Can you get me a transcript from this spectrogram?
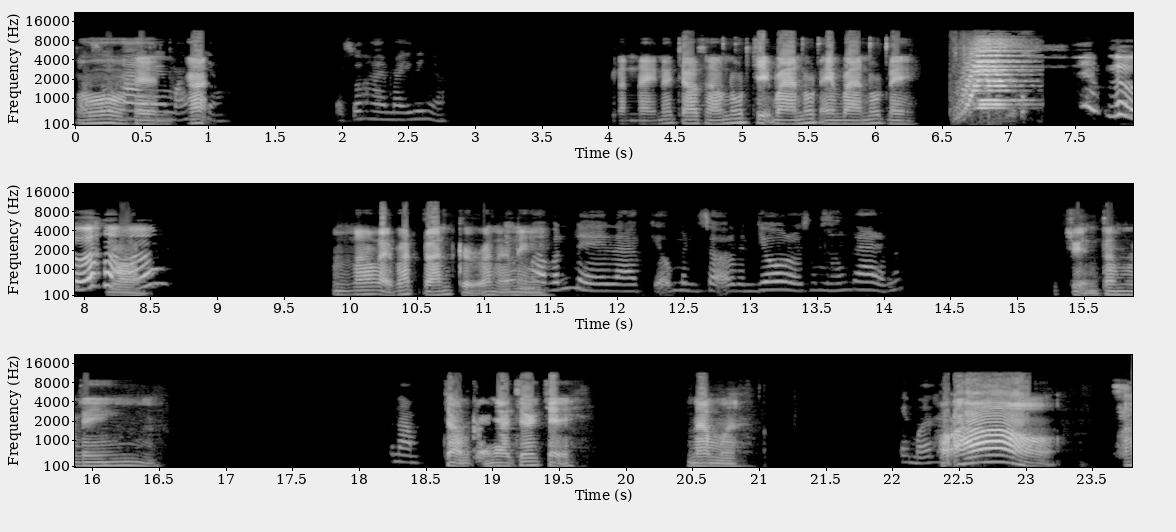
Tại số hai may hên mắn quá. nhỉ Tại số hai may thế nhỉ Lần này nó cho 6 nút, chị 3 nút, em 3 nút đi. nữa hả Rồi. Nó lại bắt đoán cửa nữa nhưng nè. mà vấn đề là kiểu mình sợ là mình vô rồi xong mình không ra được á Chuyện tâm linh. Năm Chọn cửa nào trước chị? Năm à? em mở Ồ, hai ồ, ồ,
